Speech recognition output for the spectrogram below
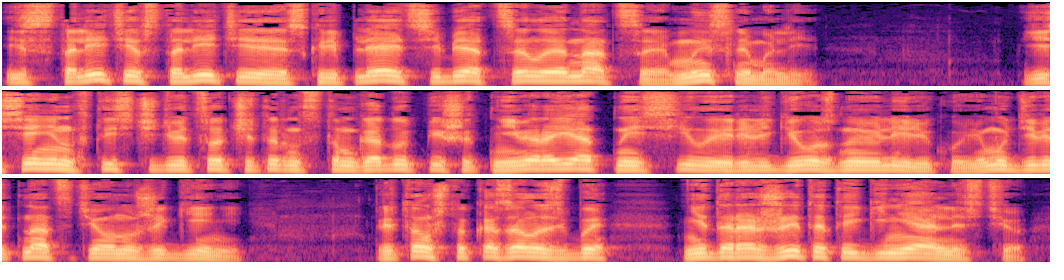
из столетия в столетие скрепляет себя целая нация, мыслимо ли? Есенин в 1914 году пишет невероятные силы религиозную лирику, ему 19, и он уже гений. При том, что, казалось бы, не дорожит этой гениальностью –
